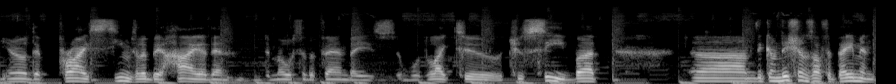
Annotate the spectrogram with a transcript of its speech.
you know the price seems a little bit higher than the most of the fan base would like to to see, but. Um, the conditions of the payment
